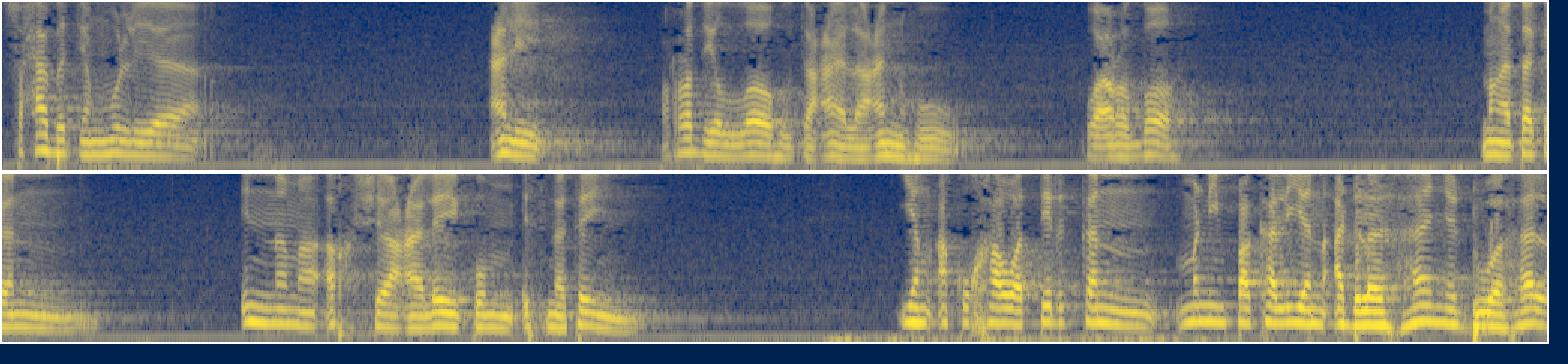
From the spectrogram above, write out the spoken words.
صحابة mulia Ali radhiyallahu taala anhu wa ardhah mengatakan innama akhsha alaikum isnatain. Yang aku khawatirkan menimpa kalian adalah hanya dua hal.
